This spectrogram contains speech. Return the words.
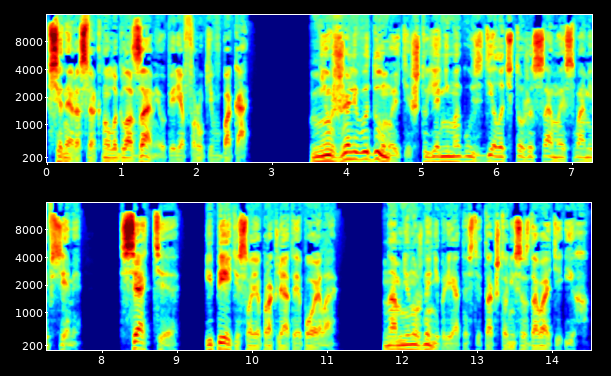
Синера сверкнула глазами, уперев руки в бока. «Неужели вы думаете, что я не могу сделать то же самое с вами всеми? Сядьте и пейте свое проклятое пойло. Нам не нужны неприятности, так что не создавайте их».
